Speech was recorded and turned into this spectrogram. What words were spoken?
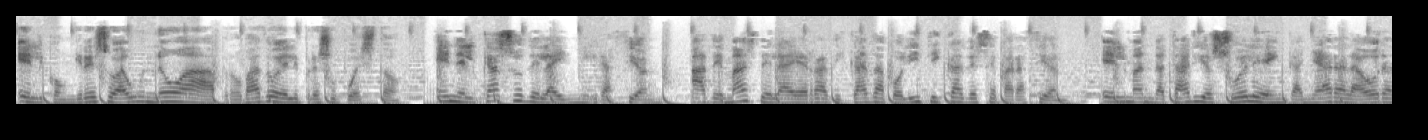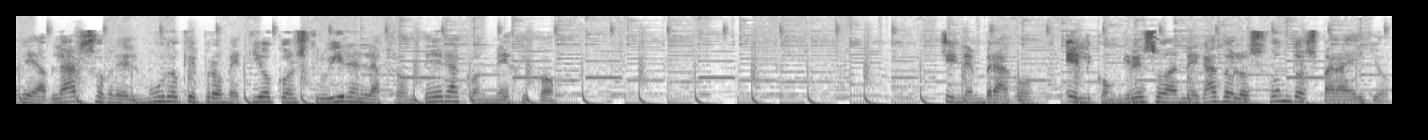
el Congreso aún no ha aprobado el presupuesto, en el caso de la inmigración, además de la erradicada política de separación, el mandatario suele engañar a la hora de hablar sobre el muro que prometió construir en la frontera con México. Sin embargo, el Congreso ha negado los fondos para ello.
